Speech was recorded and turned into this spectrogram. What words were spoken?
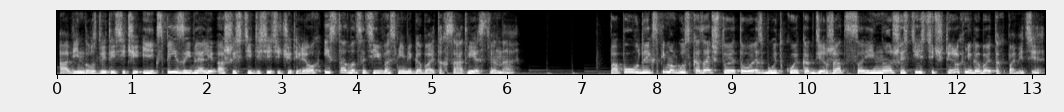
а Windows 2000 и XP заявляли о 64 и 128 мегабайтах соответственно. По поводу XP могу сказать, что это ОС будет кое-как держаться и на 64 мегабайтах памяти,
